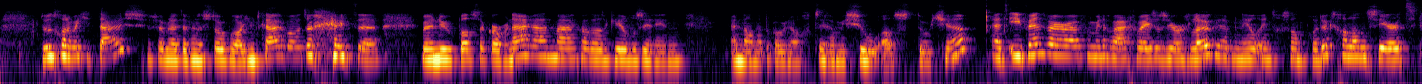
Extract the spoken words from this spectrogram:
we doen het gewoon een beetje thuis. Dus we hebben net even een stookbroodje met kruidenboter gegeten. Ik ben nu pasta carbonara aan het maken, daar had ik heel veel zin in. En dan heb ik ook nog tiramisu als toetje. Het event waar we vanmiddag waren geweest was heel erg leuk. We hebben een heel interessant product gelanceerd.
